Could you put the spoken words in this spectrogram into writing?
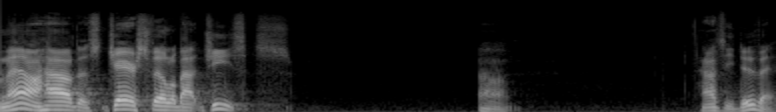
now, how does Jairus feel about Jesus? Um, how does he do that?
